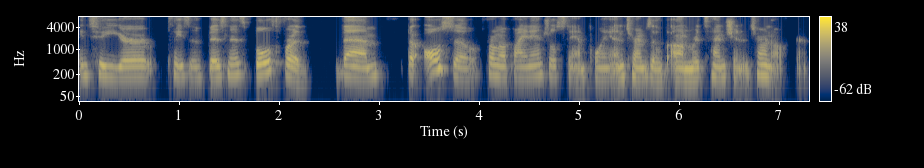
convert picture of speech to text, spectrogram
into your place of business, both for them, but also from a financial standpoint in terms of um, retention and turnover.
